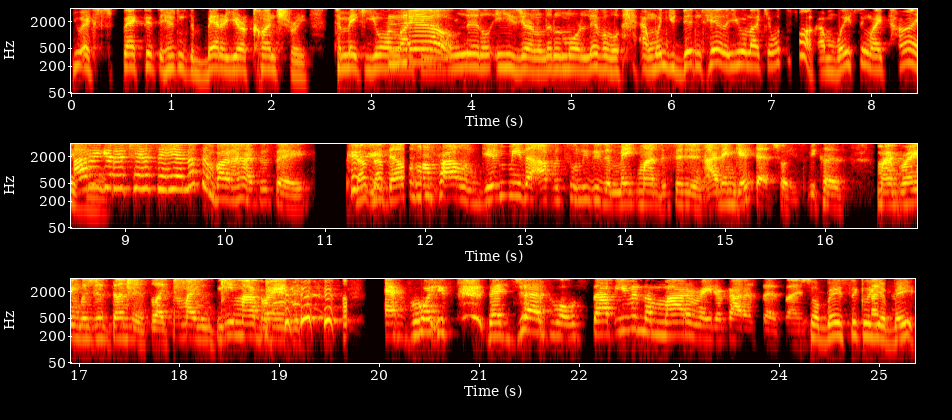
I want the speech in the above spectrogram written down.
You expected him to better your country, to make your life no. a little easier and a little more livable. And when you didn't hear that, you were like, "Yo, what the fuck? I'm wasting my time." I here. didn't get a chance to hear nothing Biden had to say. Period. That, that, was my problem. Give me the opportunity to make my decision. I didn't get that choice because my brain was just done this. Like somebody was beating my brain with a ass voice that just won't stop. Even the moderator got upset. So basically, your, ba-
